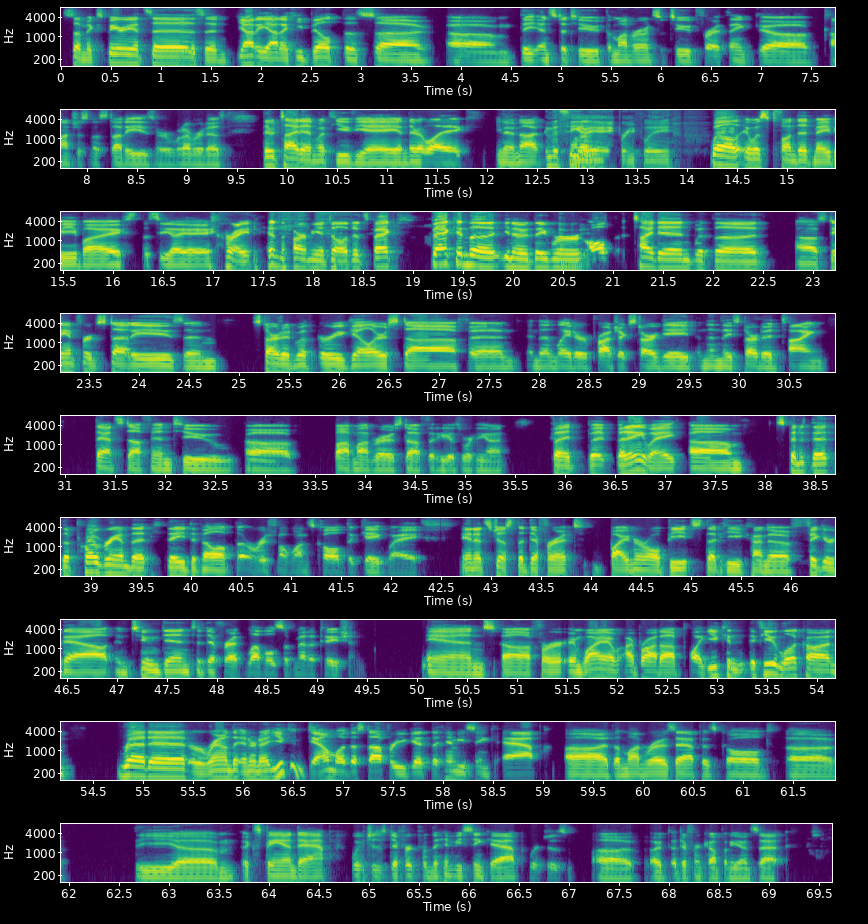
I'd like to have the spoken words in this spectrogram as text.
some experiences and yada yada. He built this uh, um, the institute, the Monroe Institute for I think uh, consciousness studies or whatever it is. They're tied in with UVA, and they're like you know not And the one of- CIA briefly. well, it was funded maybe by the CIA, right, and the Army intelligence back back in the you know they were all tied in with the uh, Stanford studies and started with Uri Geller stuff and and then later Project Stargate and then they started tying that stuff into uh, Bob Monroe stuff that he was working on. But but but anyway, um, the the program that they developed, the original one's called the Gateway, and it's just the different binaural beats that he kind of figured out and tuned in to different levels of meditation. And uh, for and why I, I brought up like you can if you look on Reddit or around the internet, you can download the stuff or you get the HemiSync app. Uh, the Monroe's app is called uh, the um, Expand app, which is different from the HemiSync app, which is uh, a, a different company owns that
